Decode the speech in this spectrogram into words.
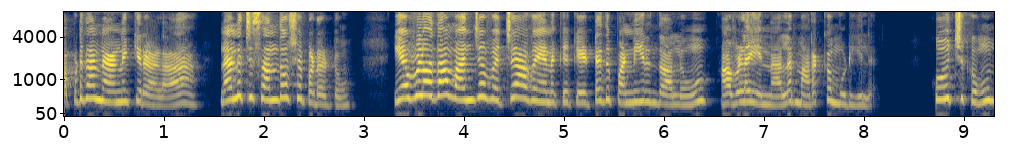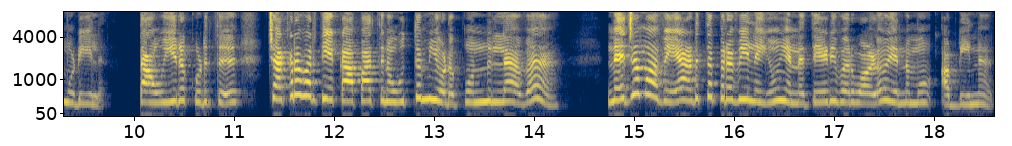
அப்படிதான் நினைக்கிறாளா? நினைச்சு சந்தோஷப்படட்டும். எவ்வளவுதான் வஞ்சம் வச்சு அவ எனக்கு கெட்டது பண்ணியிருந்தாலும் அவளை என்னால மறக்க முடியல. கோச்சுக்கவும் முடியல. தான் உயிரை கொடுத்து சக்கரவர்த்தியை காப்பாத்தின உத்தமியோட பொண்ணுல்ல அவ நிஜமாவே அடுத்த பிறவியிலையும் என்னை தேடி வருவாளோ என்னமோ? அப்படின்னாரு.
